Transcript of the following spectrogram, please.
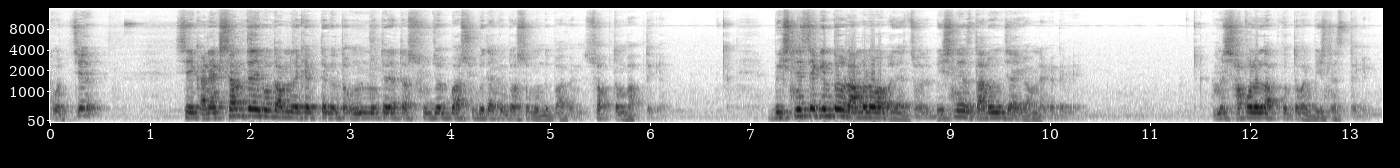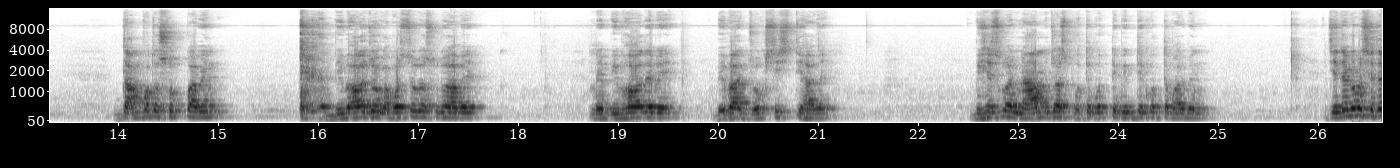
করছে, সেই কানেকশান থেকে কিন্তু আপনার ক্ষেত্রে কিন্তু উন্নতির একটা সুযোগ বা সুবিধা কিন্তু দর্শক বন্ধু পাবেন সপ্তম ভাব থেকে। বিজনেসে কিন্তু রামরামা বাজার চলে। বিজনেস দারুণ জায়গা আপনাকে দেবে। আপনি সাফল্য লাভ করতে পারেন বিজনেস থেকে। দাম্পত্য সুখ পাবেন। বিবাহ যোগ অবশ্যই শুরু হবে। বিবাহ দেবে। বিবাহ যোগ সৃষ্টি হবে। বিশেষ করে নাম যশ প্রতিপত্তি বৃদ্ধি করতে পারবেন। যেটা করবেন সেটা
